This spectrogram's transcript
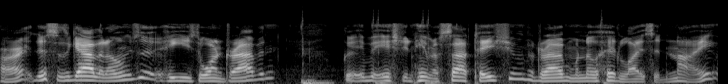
All right, this is the guy that owns it. He's the one driving. Could be issuing him a citation for driving with no headlights at night.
